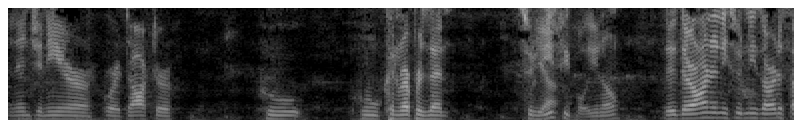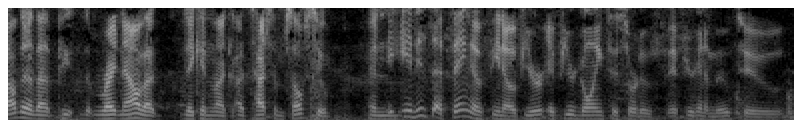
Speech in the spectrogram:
an engineer or a doctor who who can represent Sudanese Yeah. people. You know, there, there aren't any Sudanese artists out there that pe- right now that they can like attach themselves to. And It- it is that thing of you know if you're if you're going to sort of if you're going to move to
